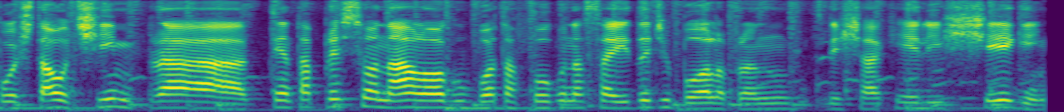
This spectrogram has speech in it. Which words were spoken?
postar o time para tentar pressionar logo o Botafogo na saída de bola, para não deixar que eles cheguem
